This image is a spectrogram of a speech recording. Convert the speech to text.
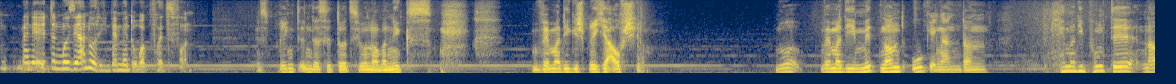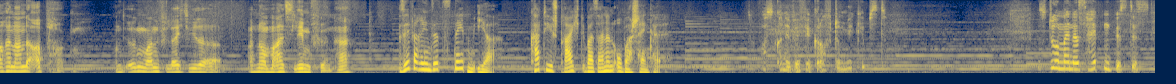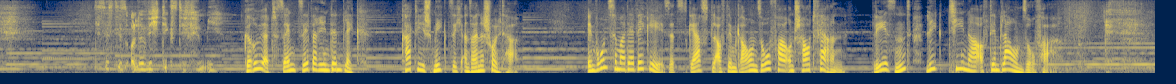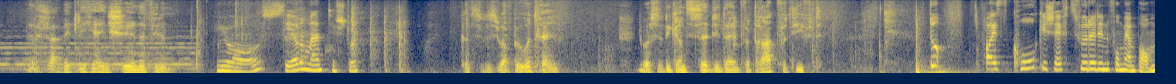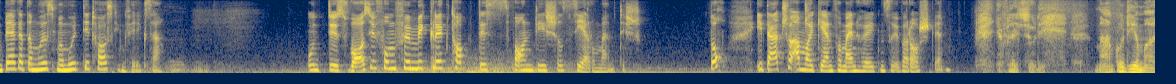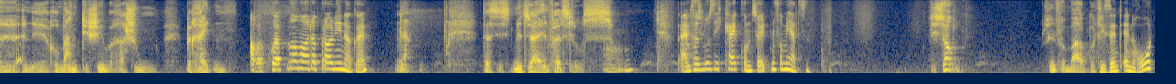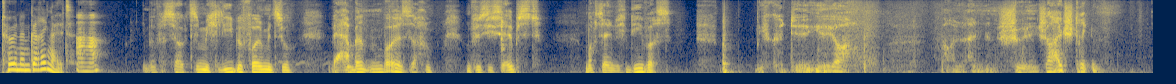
Und meine Eltern muss ich auch noch reden, wenn wir in die Oberpfalz fahren. Es bringt in der Situation aber nichts, wenn man die Gespräche aufschirmt. Nur wenn man die miteinander angängern, dann können wir die Punkte nacheinander abhaken. Und irgendwann vielleicht wieder ein normales Leben führen, hä? Severin sitzt neben ihr. Kathi streicht über seinen Oberschenkel. Du weißt gar nicht, wie viel Kraft du mir gibst. Dass du an meiner Seite bist, das, das ist das Allerwichtigste für mich. Gerührt senkt Severin den Blick. Kathi schmiegt sich an seine Schulter. Im Wohnzimmer der WG sitzt Gerstl auf dem grauen Sofa und schaut fern. Lesend liegt Tina auf dem blauen Sofa. Das war wirklich ein schöner Film. Ja, sehr romantisch doch. Kannst du das überhaupt beurteilen? Du hast ja die ganze Zeit in deinen Vertrag vertieft. Du, als Co-Geschäftsführerin von Herrn Bamberger, da muss man multitaskingfähig sein. Und das, was ich vom Film mitgekriegt hab, das fand ich schon sehr romantisch. Doch, ich darf schon einmal gern von meinen Helden so überrascht werden. Ja, vielleicht soll ich Margot dir mal eine romantische Überraschung bereiten. Aber keine Blume oder Praliner, gell? Ja, das ist mir zu einfallslos. Einfallslosigkeit kommt selten vom Herzen. Die Socken sind von Margot. Sie sind in Rottönen geringelt. Aha. Immer versorgt sie mich liebevoll mit so wärmenden Wollsachen. Und für sich selbst macht sie eigentlich nie was. Ich könnte ihr ja mal einen schönen Schal stricken.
